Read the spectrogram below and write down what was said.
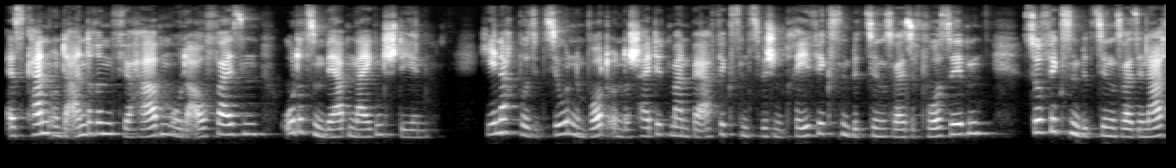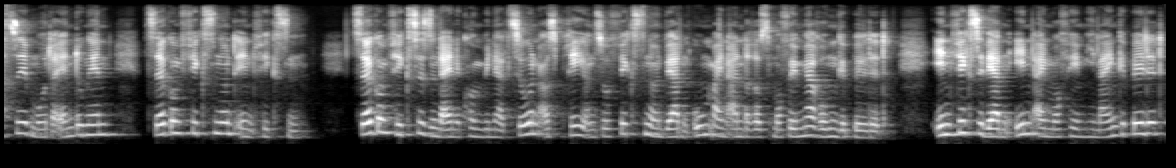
Es kann unter anderem für haben oder aufweisen oder zum Verb neigen stehen Je nach Position im Wort unterscheidet man bei Affixen zwischen Präfixen bzw. Vorsilben, Suffixen bzw. Nachsilben oder Endungen, Zirkumfixen und Infixen. Zirkumfixe sind eine Kombination aus Prä und Suffixen und werden um ein anderes Morphem herum gebildet. Infixe werden in ein Morphem hineingebildet,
